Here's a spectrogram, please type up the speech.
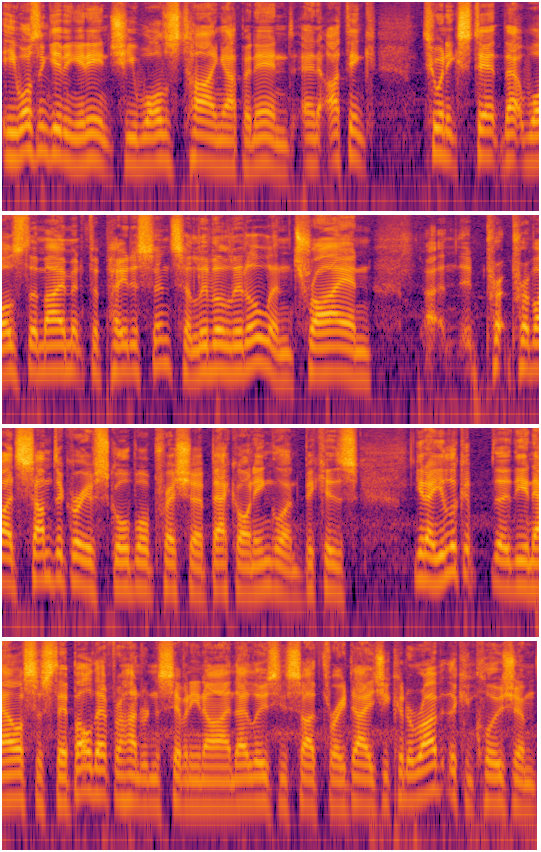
he wasn't giving an inch, he was tying up an end. And I think to an extent, that was the moment for Petersen to live a little and try and uh, pr- provide some degree of scoreboard pressure back on England because. You know, you look at the, the analysis, they're bowled out for 179, they lose inside three days. You could arrive at the conclusion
